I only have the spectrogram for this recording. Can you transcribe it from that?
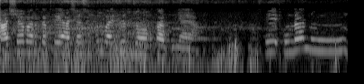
ਆਸ਼ਾ ਵਰਕਰ ਤੇ ਆਸ਼ਾ ਸੁਪਰਵਾਈਜ਼ਰ ਜੌਬ ਕਰਦੀਆਂ ਆ। ਤੇ ਉਹਨਾਂ ਨੂੰ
